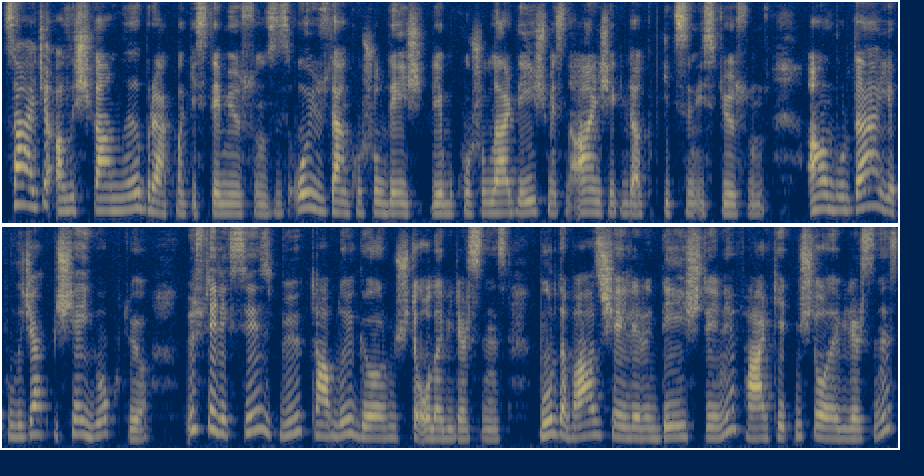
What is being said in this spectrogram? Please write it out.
Sadece alışkanlığı bırakmak istemiyorsunuz. Siz o yüzden koşul değişikliği, bu koşullar değişmesin, aynı şekilde akıp gitsin istiyorsunuz. Ama burada yapılacak bir şey yok diyor. Üstelik siz büyük tabloyu görmüş de olabilirsiniz. Burada bazı şeylerin değiştiğini fark etmiş de olabilirsiniz.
